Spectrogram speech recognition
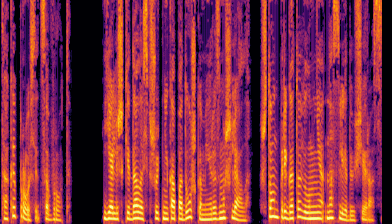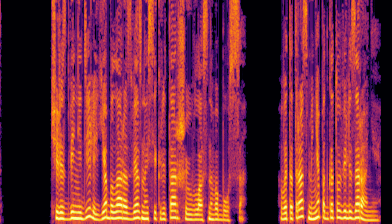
так и просится в рот. Я лишь кидалась в шутника подушками и размышляла, что он приготовил мне на следующий раз. Через две недели я была развязной секретаршей у властного босса. В этот раз меня подготовили заранее,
